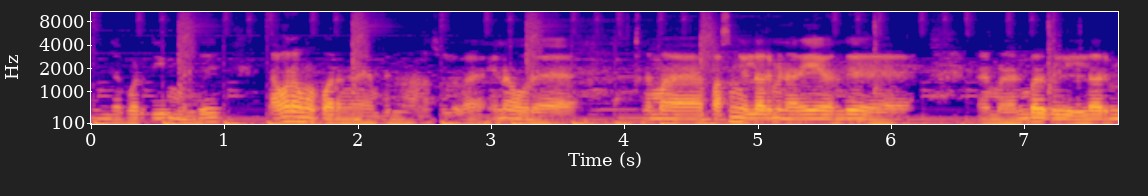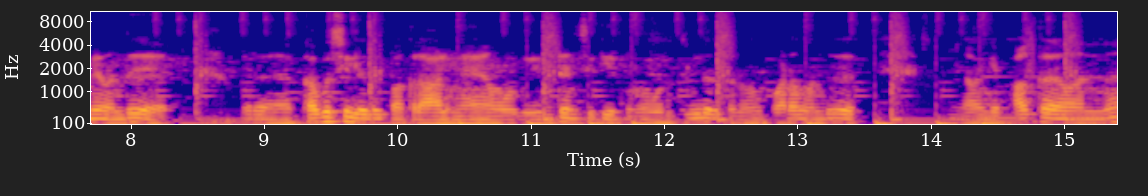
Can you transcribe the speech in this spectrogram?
இந்த படத்தையும் வந்து தவறாமல் பாருங்கள் அப்படின்னு நான் சொல்லுவேன். ஏன்னா ஒரு நம்ம பசங்க எல்லாருமே நிறைய வந்து நம்ம நண்பர்கள் எல்லாருமே வந்து ஒரு கமர்ஷியல் எதிர்பார்க்குற ஆளுங்க ஒரு இன்டென்சிட்டி இருக்கணும் ஒரு த்ரில் இருக்கணும். படம் வந்து அவங்க பார்க்க வந்து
